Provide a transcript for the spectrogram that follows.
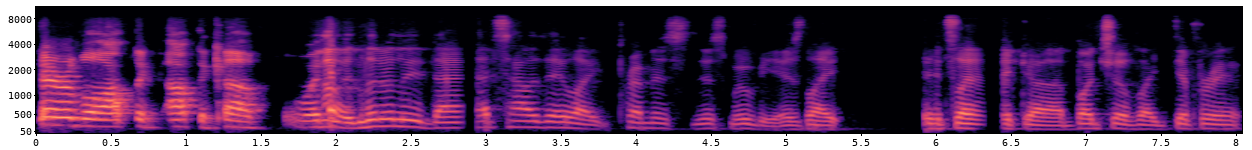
terrible off the off the cuff. What no, literally that, that's how they like premise this movie is like it's like, like a bunch of like different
